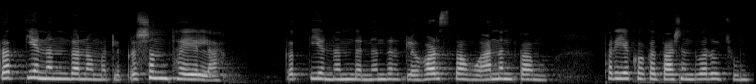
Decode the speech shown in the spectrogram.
પ્રત્યનંદનમ એટલે પ્રસન્ન થયેલા. પ્રત્યનંદન, નંદન એટલે હર્ષ પામવું, આનંદ પામવું. ફરી એક વખત ભાષણ દોરું છું.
